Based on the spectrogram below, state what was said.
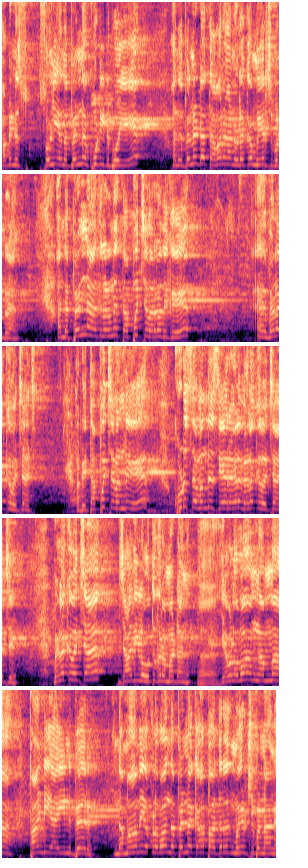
அப்படின்னு சொல்லி அந்த பெண்ணை கூட்டிகிட்டு போய் அந்த பெண்ணிட்ட தவறாக நடக்க முயற்சி பண்ணுறாங்க அந்த பெண்ணை அதுலேருந்து தப்பிச்சு வர்றதுக்கு விளக்கு வச்சாச்சு. அப்படி தப்பிச்சு வந்து குடிசை வந்து சேரையில விளக்கு வச்சாச்சு. விளக்கு வச்சா ஜாதியில் ஒத்துக்கிற மாட்டாங்க. எவ்வளவோ அவங்க அம்மா பாண்டி ஆயின்னு பேர். இந்த மாமி எவ்வளவோ அந்த பெண்ணை காப்பாத்துறதுக்கு முயற்சி பண்ணாங்க.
